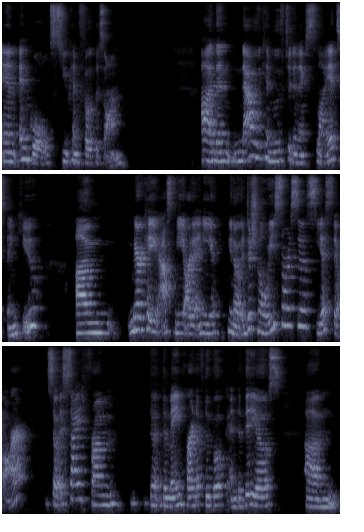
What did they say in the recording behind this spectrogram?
and, and goals you can focus on. Uh, and then now we can move to the next slide. Thank you. Um, Mary Kay asked me, are there any, you know, additional resources? Yes, there are. So aside from the, the main part of the book and the videos, um,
